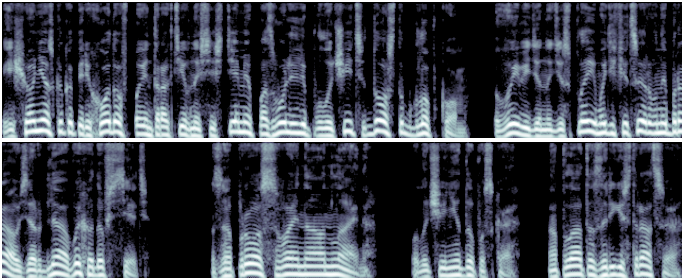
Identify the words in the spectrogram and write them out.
Еще несколько переходов по интерактивной системе позволили получить доступ к Globcom, выведя на дисплей модифицированный браузер для выхода в сеть. Запрос «Война онлайн». Получение допуска. Оплата за регистрацию.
